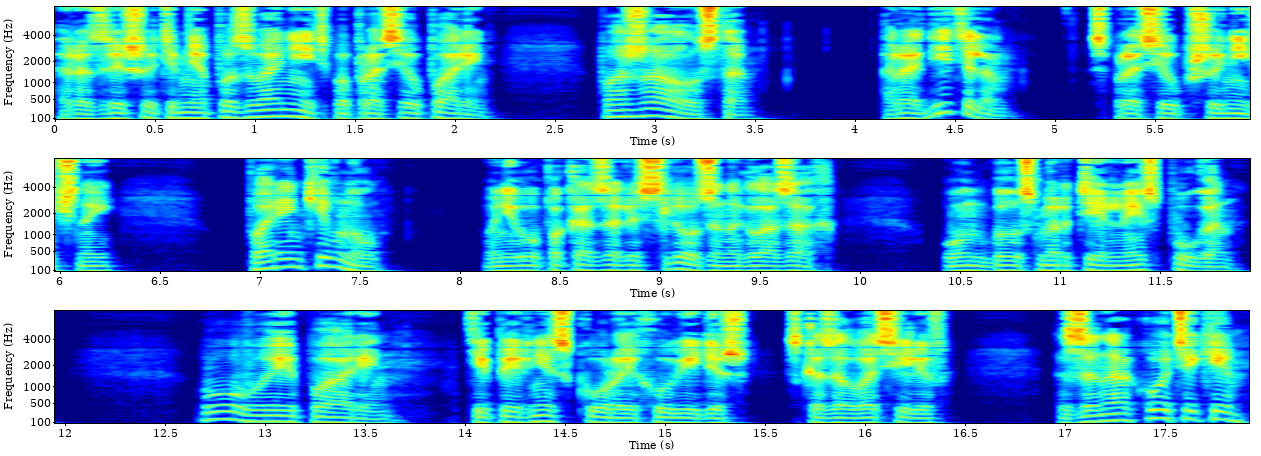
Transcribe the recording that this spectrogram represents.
«Разрешите мне позвонить», — попросил парень. «Пожалуйста». «Родителям?» — спросил Пшеничный. Парень кивнул. У него показались слезы на глазах. Он был смертельно испуган. «Увы, парень, теперь не скоро их увидишь», — сказал Васильев. «За наркотики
